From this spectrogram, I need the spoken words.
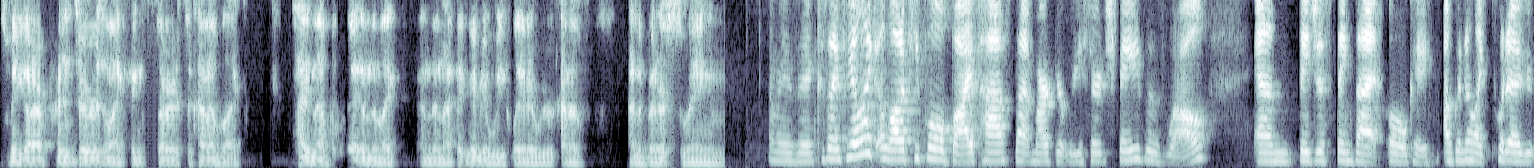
so we got our printers and like things started to kind of like tighten up a bit, and then like, and then I think maybe a week later, we were kind of had a better swing. And Amazing, because I feel like a lot of people bypass that market research phase as well and they just think that oh okay i'm gonna like put a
